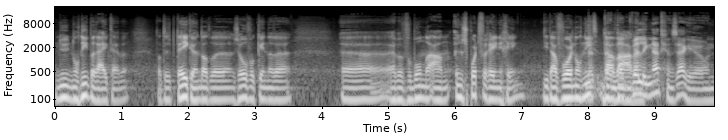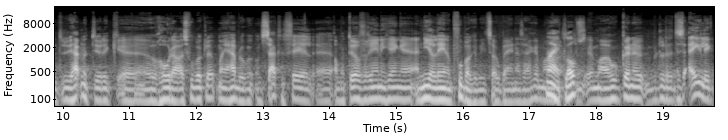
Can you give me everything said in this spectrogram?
nu nog niet bereikt hebben. Dat betekent dat we zoveel kinderen hebben verbonden aan een sportvereniging die daarvoor nog niet dat, daar dat, waren. Dat wil ik net gaan zeggen, ja, want u hebt natuurlijk uh, Roda als voetbalclub, maar je hebt ook ontzettend veel uh, amateurverenigingen en niet alleen op voetbalgebied zou ik bijna zeggen. Maar, nee, klopt. Uh, maar hoe kunnen, bedoel, het is eigenlijk,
